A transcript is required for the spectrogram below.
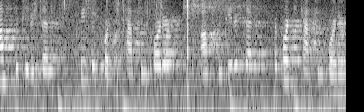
Officer Peterson, please report to Captain Porter. Officer Peterson, report to Captain Porter.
